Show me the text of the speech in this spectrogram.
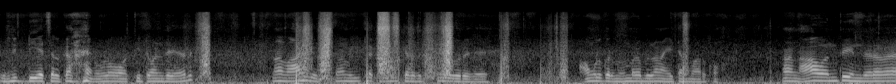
விசிட் டிஹெச்எல்காரன் எவ்வளோ திட்டுவான்னு தெரியாது. நான் வாங்கி வச்சுருக்கேன் வீட்டில் காமிக்கிறதுக்கு ஒரு அவங்களுக்கு ஒரு மெமரபிளான ஐட்டமாக இருக்கும். ஆனால் நான் வந்து இந்த தடவை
